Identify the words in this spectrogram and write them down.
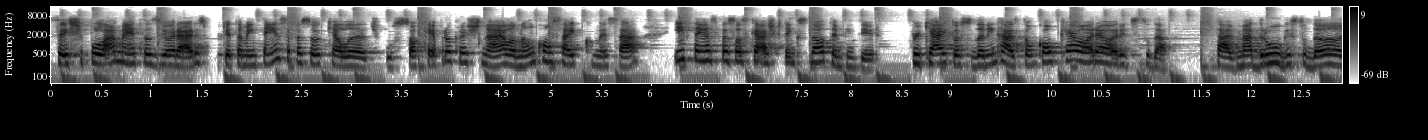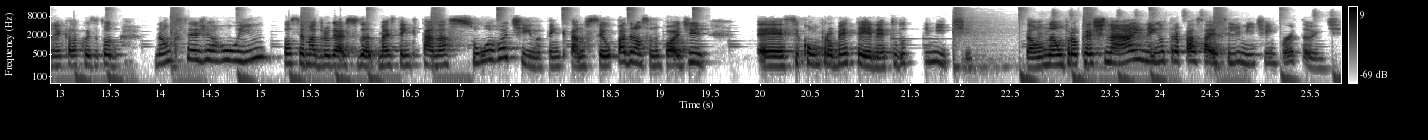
você estipular metas e horários, porque também tem essa pessoa que ela, tipo, só quer procrastinar, ela não consegue começar, e tem as pessoas que acham que tem que estudar o tempo inteiro. Porque, ai, tô estudando em casa, então qualquer hora é hora de estudar, sabe? Madruga estudando e aquela coisa toda. Não que seja ruim você madrugar estudando, mas tem que estar tá na sua rotina, tem que estar tá no seu padrão. Você não pode é, se comprometer, né? Tudo tem limite. Então, não procrastinar e nem ultrapassar esse limite é importante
